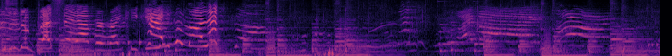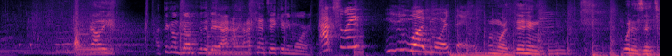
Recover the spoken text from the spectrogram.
This is the best day ever, right, Kiki? come on, let's go! Bye-bye! Cali, I think I'm done for the day. I, I, I can't take any more. Actually, one more thing. One more thing. What is it?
